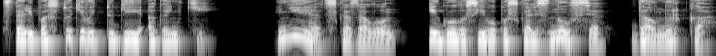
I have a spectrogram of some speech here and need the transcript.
стали постукивать тугие огоньки. «Нет», — сказал он, и голос его поскользнулся, дал нырка.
